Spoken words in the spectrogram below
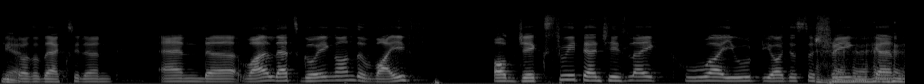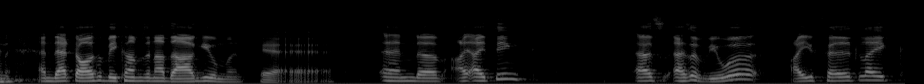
Yeah. because of the accident and uh, while that's going on the wife objects to it and she's like who are you you're just a shrink and and that also becomes another argument yeah, yeah, and uh, I, I think as as a viewer i felt like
